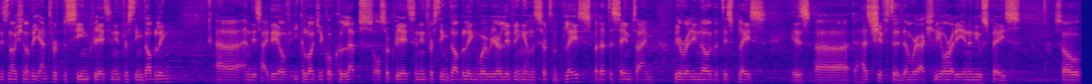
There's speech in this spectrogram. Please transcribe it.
this notion of the Anthropocene creates an interesting doubling. Uh, and this idea of ecological collapse also creates an interesting doubling where we are living in a certain place, but at the same time, we already know that this place is, uh, has shifted and we're actually already in a new space. So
